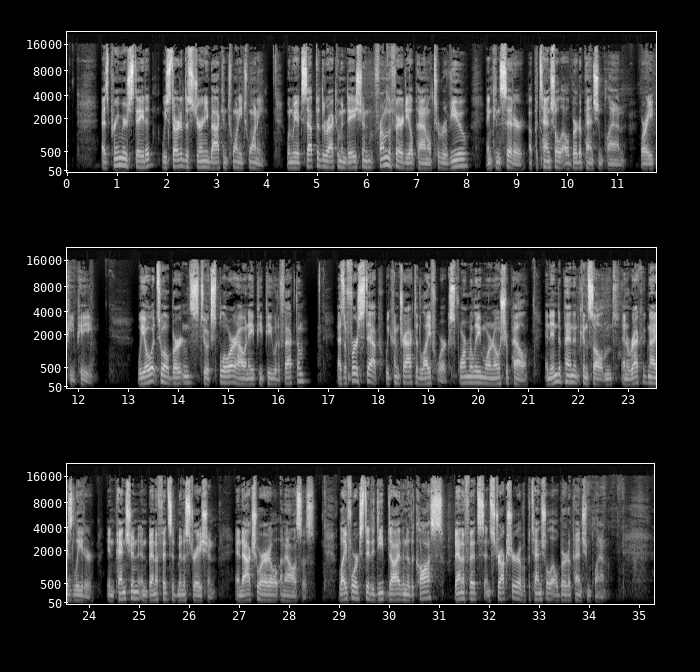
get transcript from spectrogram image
As Premier stated, we started this journey back in 2020 when we accepted the recommendation from the Fair Deal panel to review and consider a potential Alberta pension plan, or APP. We owe it to Albertans to explore how an APP would affect them. As a first step, we contracted LifeWorks, formerly Morneau Shepell, an independent consultant and a recognized leader in pension and benefits administration and actuarial analysis. LifeWorks did a deep dive into the costs, benefits, and structure of a potential Alberta pension plan.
